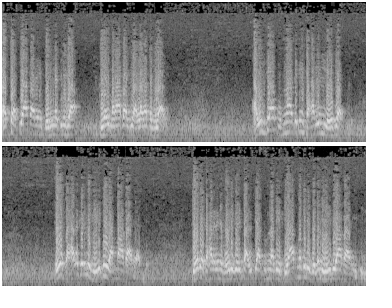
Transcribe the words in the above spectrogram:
ඇත්ත ඇති ආකාරයෙන් දෙන්නේ නැති නිසා කියයි මනාපයි කියලා අල්ලගත්ත මුලාවයි. අවිද්‍යාව පුණා දෙකෙන් පහළ වෙන ලෝකයක්. ඒක පහළ කරන්නේ හේතු යම් ආකාරයක්ද. ඒක පහළ වෙන්නේ මූලික හේතු අවිද්‍යාව තුනදී ක්‍රියාත්මක වෙන්නේ දෙවන හේතු ආකාරයකින්.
